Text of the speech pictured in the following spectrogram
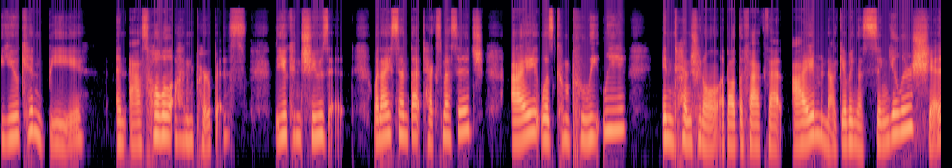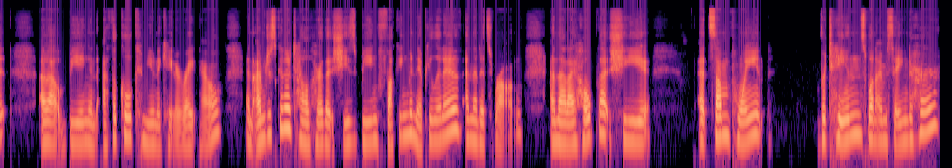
you can be an asshole on purpose. You can choose it. When I sent that text message, I was completely intentional about the fact that I'm not giving a singular shit about being an ethical communicator right now. And I'm just going to tell her that she's being fucking manipulative and that it's wrong. And that I hope that she, at some point, retains what I'm saying to her.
